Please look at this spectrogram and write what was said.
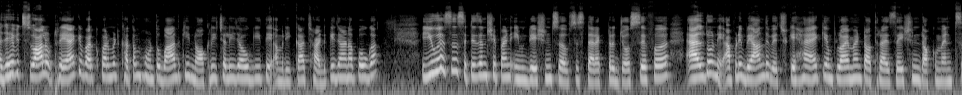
ਅਜਿਹੇ ਵਿੱਚ ਸਵਾਲ ਉੱਠ ਰਿਹਾ ਹੈ ਕਿ ਵਰਕ ਪਰਮਿਟ ਖਤਮ ਹੋਣ ਤੋਂ ਬਾਅਦ ਕੀ ਨੌਕਰੀ ਚਲੀ ਜਾਊਗੀ ਤੇ ਅਮਰੀਕਾ ਛੱਡ ਕੇ ਜਾਣਾ ਪਊਗਾ। US citizenship and immigration services director Joseph ਐਲਡੋ ਨੇ ਆਪਣੇ ਬਿਆਨ ਦੇ ਵਿੱਚ ਕਿਹਾ ਹੈ ਕਿ EMPLOYMENT ਆਥੋਰਾਈਜੇਸ਼ਨ ਡਾਕੂਮੈਂਟਸ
